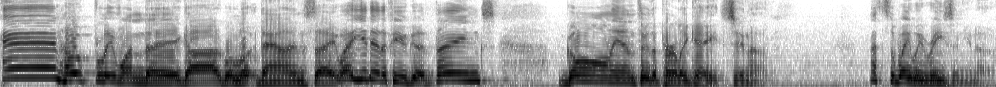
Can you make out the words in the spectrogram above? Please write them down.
And hopefully one day God will look down and say, Well, you did a few good things. Go on in through the pearly gates, you know. That's the way we reason, you know.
